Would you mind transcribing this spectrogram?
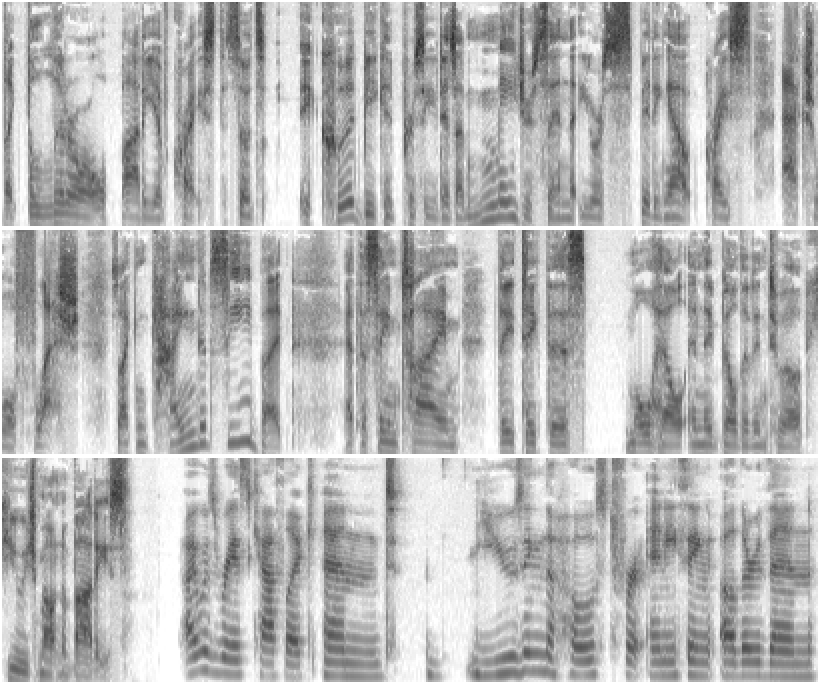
like the literal body of Christ. So it's it could be perceived as a major sin that you're spitting out Christ's actual flesh. So I can kind of see, but at the same time, they take this molehill and they build it into a huge mountain of bodies. I was raised Catholic and using the host for anything other than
